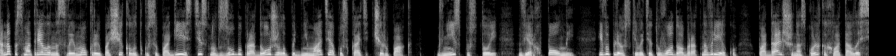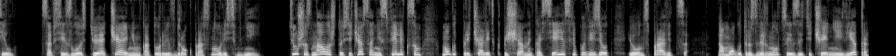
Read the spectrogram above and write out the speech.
Она посмотрела на свои мокрые по щиколотку сапоги и, стиснув зубы, продолжила поднимать и опускать черпак. Вниз пустой, вверх полный — и выплескивать эту воду обратно в реку, подальше, насколько хватало сил, со всей злостью и отчаянием, которые вдруг проснулись в ней. Тюша знала, что сейчас они с Феликсом могут причалить к песчаной косе, если повезет, и он справится, а могут развернуться из-за течения ветра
